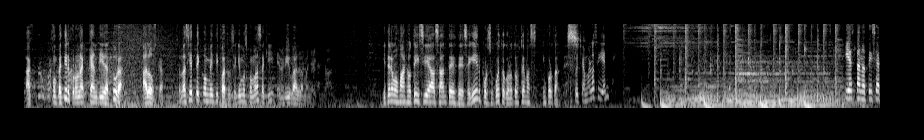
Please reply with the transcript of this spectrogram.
a competir por una candidatura al Oscar. Son las 7.24. Seguimos con más aquí en Viva la Mañana. Y tenemos más noticias antes de seguir, por supuesto, con otros temas importantes. Escuchemos lo siguiente. Y esta noticia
